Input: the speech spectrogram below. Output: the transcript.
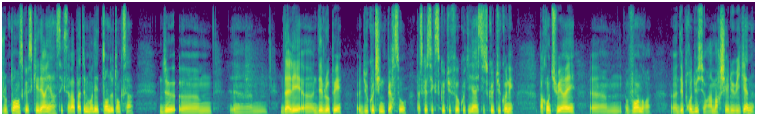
je pense que ce qui est derrière, c'est que ça ne va pas te demander tant de temps que ça euh, euh, d'aller euh, développer du coaching perso parce que c'est ce que tu fais au quotidien et c'est ce que tu connais. Par contre, tu irais vendre des produits sur un marché le week-end,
